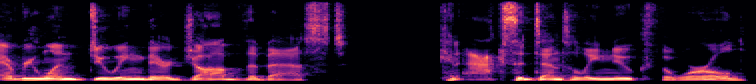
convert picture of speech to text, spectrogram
everyone doing their job the best can accidentally nuke the world.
